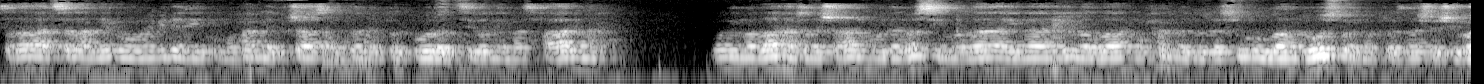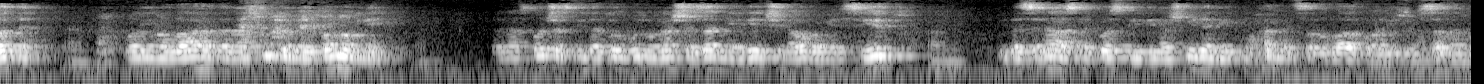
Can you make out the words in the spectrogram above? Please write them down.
Salavat salam njegovom miljeniku Muhammedu, časnom plemetu porodici, odnim ashabima, Molim Allaha Đelešanuhu da nosimo la ilaha illallah Muhammedu Rasulullah dostojno kroz naše živote. Molim Allaha da nas u tome pomogne, da nas počasti da to budu naše zadnje riječi na ovom svijetu i da se nas ne postidi naš miljenik Muhammed sallallahu alaihi wa sallam.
